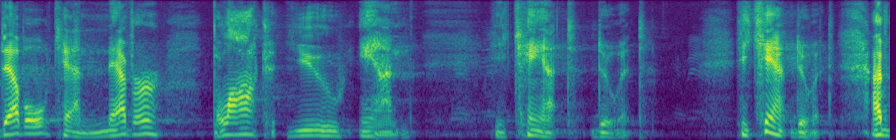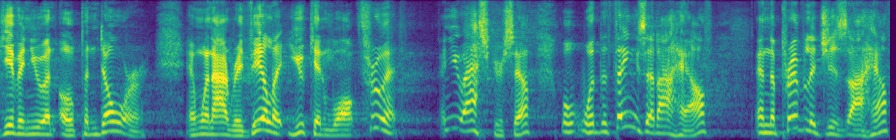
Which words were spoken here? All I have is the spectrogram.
devil can never block you in. He can't do it. He can't do it. I've given you an open door. And when I reveal it, you can walk through it. And you ask yourself, well, with the things that I have and the privileges I have,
